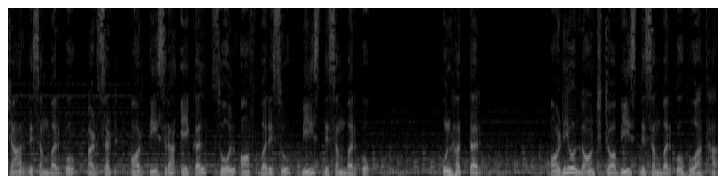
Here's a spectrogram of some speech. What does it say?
4 दिसंबर को अड़सठ और तीसरा एकल सोल ऑफ़ वरिसु 20 दिसंबर को। उनहत्तर, ऑडियो लॉन्च 24 दिसंबर को हुआ था।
